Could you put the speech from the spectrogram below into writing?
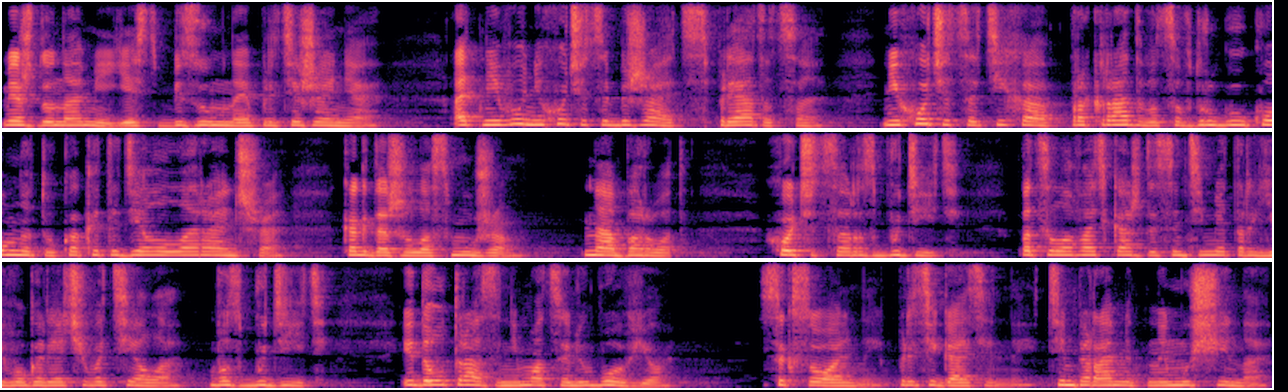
Между нами есть безумное притяжение. От него не хочется бежать, спрятаться – не хочется тихо прокрадываться в другую комнату, как это делала раньше, когда жила с мужем. Наоборот, хочется разбудить, поцеловать каждый сантиметр его горячего тела, возбудить и до утра заниматься любовью. Сексуальный, притягательный, темпераментный мужчина.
